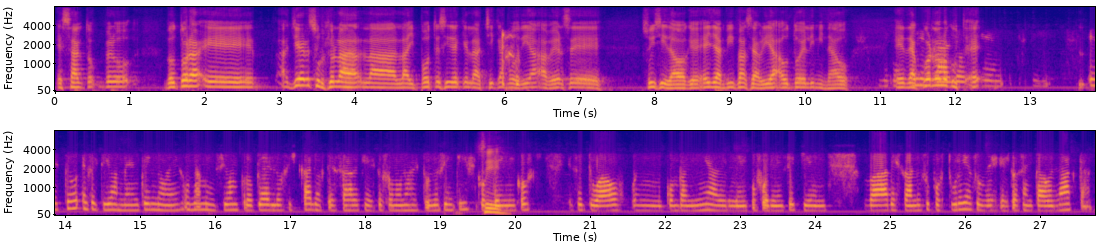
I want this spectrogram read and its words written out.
exacto, pero doctora, eh, ayer surgió la, la, hipótesis de que la chica podría haberse suicidado, que ella misma se habría autoeliminado. Eh, de acuerdo a lo que usted... Eh, esto efectivamente no es una mención propia de los fiscales. Usted sabe que estos son unos estudios científicos, técnicos, efectuados en compañía del médico forense, quien va dejando su postura y a su vez esto asentado en acta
